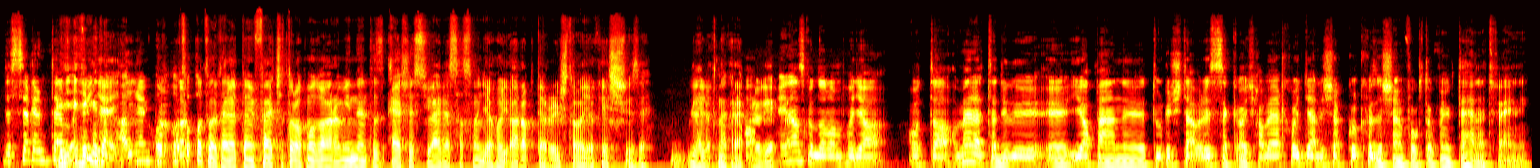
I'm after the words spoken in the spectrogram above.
De szerintem, egy, figyelj, a, ilyenkor... Ott, ott, volt előttem, hogy felcsatolok magamra mindent, az első stewardess azt mondja, hogy arab terrorista vagyok, és izé, lelöknek a repülőgépet. Én azt gondolom, hogy a, ott a melletted ülő japán turistával össze kell, hogy haverkodjál, és akkor közösen fogtok mondjuk tehenet fejni.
